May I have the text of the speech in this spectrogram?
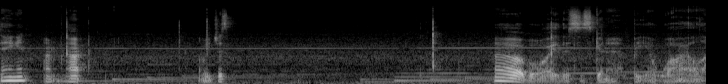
Dang it, I'm not... Let me just... Oh boy, this is gonna be a while.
